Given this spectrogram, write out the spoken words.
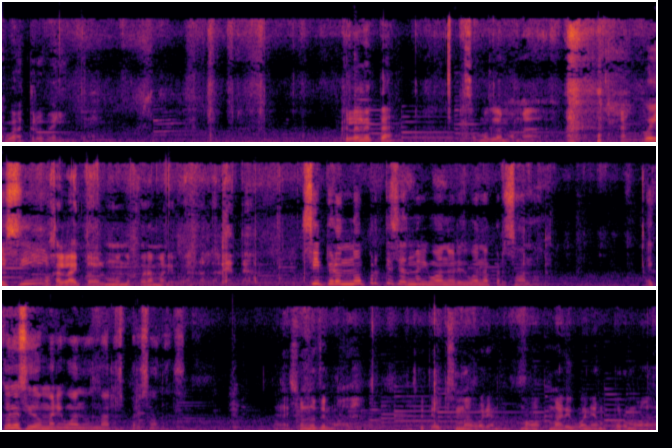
420. La neta, somos la mamá. Güey, sí. Ojalá y todo el mundo fuera marihuana, la neta. Sí, pero no porque seas marihuano eres buena persona. He conocido marihuanos malas personas. Eh, son los de moda. Los que te digo que se marihuanean, por moda.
